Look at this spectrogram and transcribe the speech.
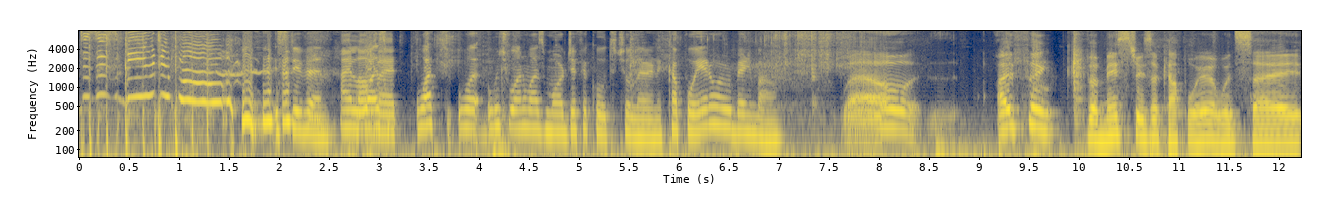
this is beautiful! Stephen, I love was, it. What, what, which one was more difficult to learn, capoeira or berimbau? Well, I think the mestres of capoeira would say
